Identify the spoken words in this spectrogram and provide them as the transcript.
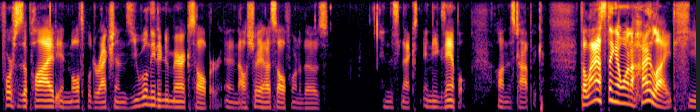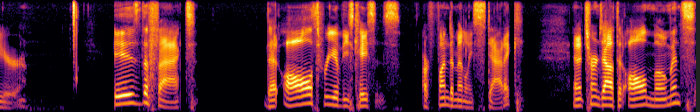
forces applied in multiple directions, you will need a numeric solver, and I'll show you how to solve one of those in this next, in the example on this topic. The last thing I want to highlight here is the fact that all three of these cases are fundamentally static and it turns out that all moments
